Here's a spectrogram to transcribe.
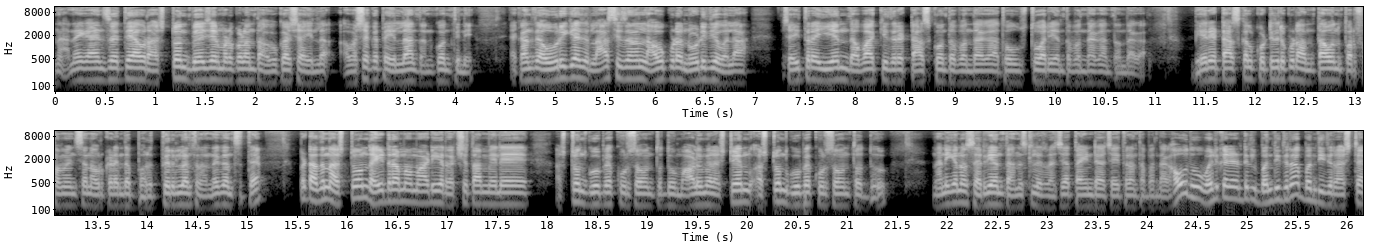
ನನಗೆ ಅನಿಸುತ್ತೆ ಅವ್ರು ಅಷ್ಟೊಂದು ಬೇಜಾರು ಮಾಡ್ಕೊಳ್ಳೋಂಥ ಅವಕಾಶ ಇಲ್ಲ, ಅವಶ್ಯಕತೆ ಇಲ್ಲ ಅಂತ ಅನ್ಕೊತೀನಿ. ಯಾಕಂದರೆ ಅವರಿಗೆ ಲಾಸ್ಟ್ ಸೀಸನಲ್ಲಿ ನಾವು ಕೂಡ ನೋಡಿದ್ದೀವಲ್ಲ ಚೈತ್ರ ಏನು ದವಾಕಿದ್ರೆ ಟಾಸ್ಕು ಅಂತ ಬಂದಾಗ ಅಥವಾ ಉಸ್ತುವಾರಿ ಅಂತ ಬಂದಾಗ ಅಂತಂದಾಗ, ಬೇರೆ ಟಾಸ್ಕಲ್ಲಿ ಕೊಟ್ಟಿದ್ರು ಕೂಡ ಅಂಥ ಒಂದು ಪರ್ಫಾರ್ಮೆನ್ಸನ್ನು ಅವ್ರ ಕಡೆಯಿಂದ ಬರ್ತಿರಲಿಲ್ಲ ಅಂತ ನನಗನ್ಸುತ್ತೆ ಬಟ್ ಅದನ್ನು ಅಷ್ಟೊಂದು ಹೈಡ್ರಾಮಾ ಮಾಡಿ ರಕ್ಷಿತಾ ಮೇಲೆ ಅಷ್ಟೊಂದು ಗೂಬೆ ಕೂರಿಸೋವಂಥದ್ದು, ಮಾಳು ಮೇಲೆ ಅಷ್ಟೇ ಅಷ್ಟೊಂದು ಗೂಬೆ ಕೂರಿಸೋವಂಥದ್ದು ನನಗೇನೋ ಸರಿ ಅಂತ ಅನಿಸ್ಲಿಲ್ಲ. ರಜಾ ತೈಂಡ ಚೈತ್ರ ಅಂತ ಬಂದಾಗ. ಹೌದು ವೈಲ್ಡ್ ಕಾರ್ಡ್ ಎಂಟ್ರಿಲಿ ಬಂದಿದ್ದೀರಾ? ಬಂದಿದ್ದೀರಾ ಅಷ್ಟೇ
